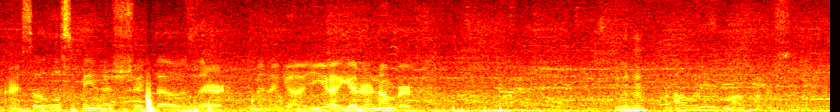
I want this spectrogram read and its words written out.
All right, so the little Spanish chick that was there a minute ago, you gotta get her number. Mm-hmm. Oh, these motherfuckers.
